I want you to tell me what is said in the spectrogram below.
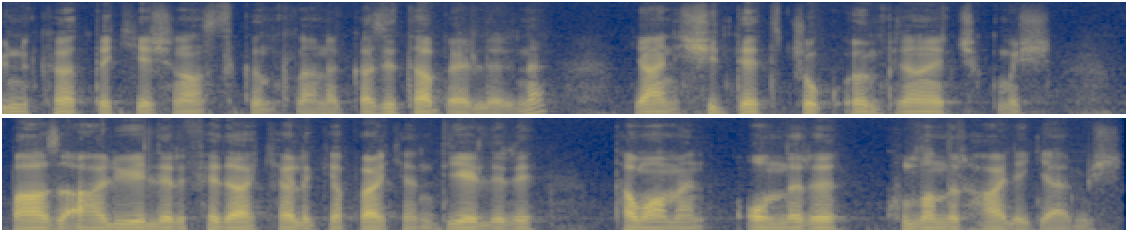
günlük hayattaki yaşanan sıkıntılarına, gazete haberlerine. Yani şiddet çok ön plana çıkmış. Bazı aile üyeleri fedakarlık yaparken diğerleri tamamen onları kullanır hale gelmiş.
